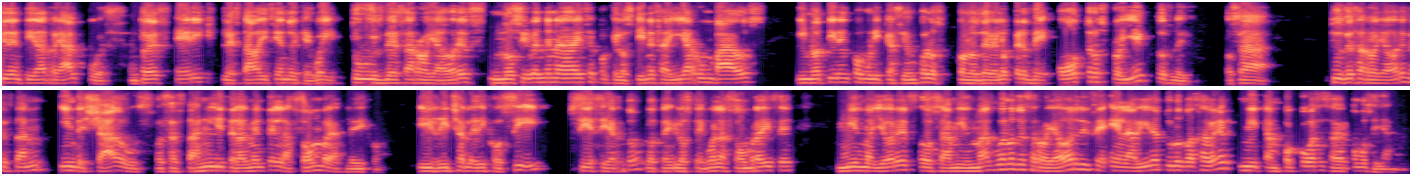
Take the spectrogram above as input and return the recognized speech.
identidad real, pues. Entonces Eric le estaba diciendo de que, güey, tus desarrolladores no sirven de nada, dice, porque los tienes ahí arrumbados y no tienen comunicación con los, con los developers de otros proyectos, le O sea, tus desarrolladores están in the shadows, o sea, están literalmente en la sombra, le dijo. Y Richard le dijo, sí, sí es cierto, los tengo en la sombra, dice. Mis mayores, o sea, mis más buenos desarrolladores, dice, en la vida tú los vas a ver, ni tampoco vas a saber cómo se llaman.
